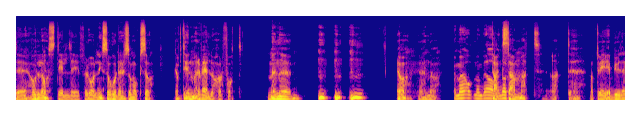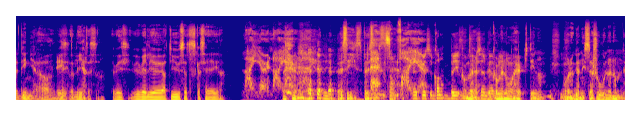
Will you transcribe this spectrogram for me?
eh, hålla oss till de förhållningsorder som också kapten Marvello har fått. Men, eh, ja, ändå Men, men bra, men då... Tacksam att, att, eh, att du erbjuder din hjälp. Ja, Er- så lite så. Vi, vi vill ju att ljuset ska segra. Precis, precis. Som fire. Kolla. Du kommer, du kommer nå högt inom organisationen om du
